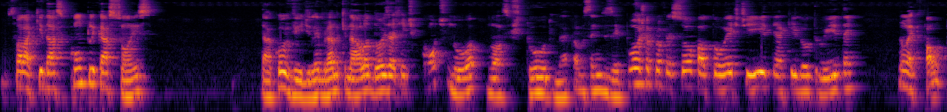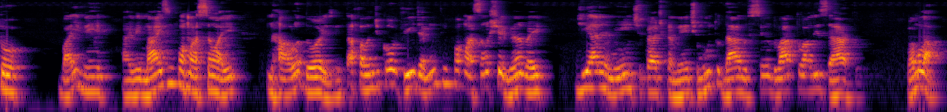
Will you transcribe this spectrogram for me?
vamos falar aqui das complicações da Covid. Lembrando que na aula 2 a gente continua o nosso estudo, né? Para você não dizer, poxa, professor, faltou este item, aquele outro item. Não é que faltou, vai vir, vai vir mais informação aí na aula 2. A gente está falando de Covid, é muita informação chegando aí diariamente, praticamente, muito dado sendo atualizado. Vamos lá.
